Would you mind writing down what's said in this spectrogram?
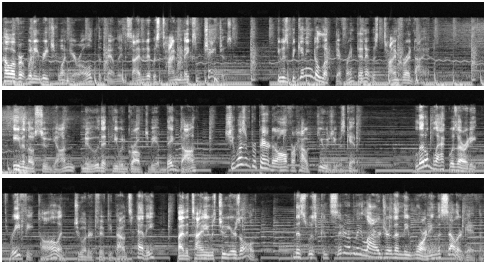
However, when he reached one year old, the family decided it was time to make some changes. He was beginning to look different and it was time for a diet. Even though Su Yun knew that he would grow up to be a big dog, she wasn't prepared at all for how huge he was getting. Little Black was already 3 feet tall and 250 pounds heavy by the time he was 2 years old. This was considerably larger than the warning the seller gave them.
